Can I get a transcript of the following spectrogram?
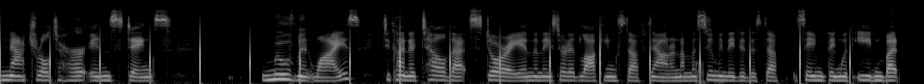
natural to her instincts movement wise to kind of tell that story and then they started locking stuff down and i'm assuming they did the stuff same thing with eden but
